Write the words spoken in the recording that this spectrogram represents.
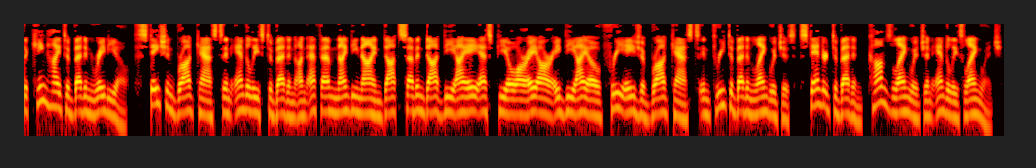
The Qinghai Tibetan Radio station broadcasts in Amdalese Tibetan on FM 99.7.diasporaradio Free Asia broadcasts in three Tibetan languages, Standard Tibetan, Khams language and Amdalese language.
